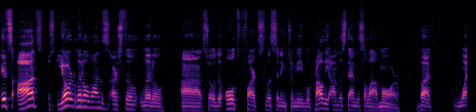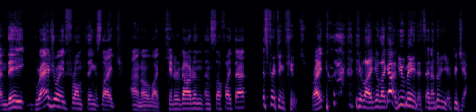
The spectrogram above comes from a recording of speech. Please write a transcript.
it's odd. Your little ones are still little. Uh, so the old farts listening to me will probably understand this a lot more. But when they graduate from things like I don't know, like kindergarten and stuff like that, it's freaking cute, right? you're like, you're like, oh, you made it another year. Good job.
